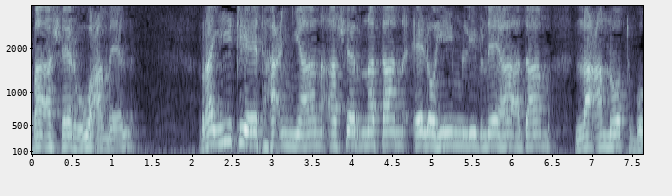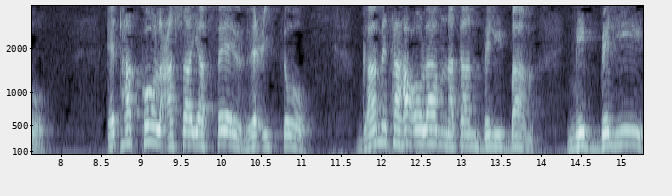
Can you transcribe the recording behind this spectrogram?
באשר הוא עמל? ראיתי את העניין אשר נתן אלוהים לבני האדם לענות בו. את הכל עשה יפה ועיתו, גם את העולם נתן בלבם, מבלי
